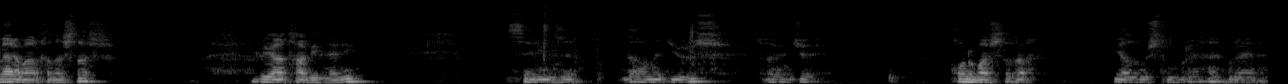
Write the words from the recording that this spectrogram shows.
Merhaba arkadaşlar. Rüya tabirleri serimize devam ediyoruz. Daha önce konu başlığa yazmıştım buraya. Heh, buraya.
